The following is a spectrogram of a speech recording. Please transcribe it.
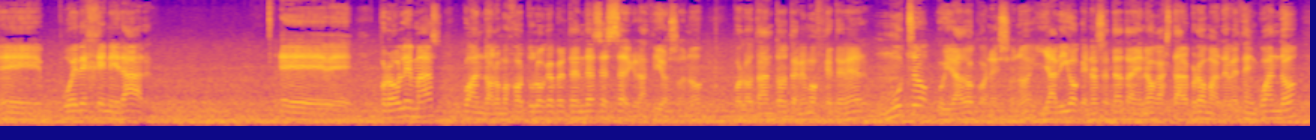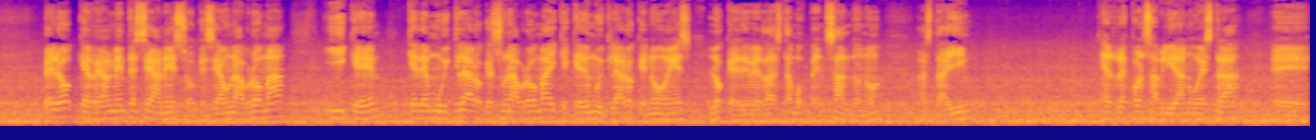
eh, puede generar eh, problemas cuando a lo mejor tú lo que pretendes es ser gracioso, ¿no? Por lo tanto, tenemos que tener mucho cuidado con eso, ¿no? Y ya digo que no se trata de no gastar bromas de vez en cuando, pero que realmente sean eso, que sea una broma y que quede muy claro que es una broma y que quede muy claro que no es lo que de verdad estamos pensando, ¿no? Hasta ahí es responsabilidad nuestra. Eh,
